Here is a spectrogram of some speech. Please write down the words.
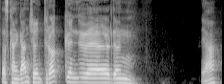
Das kann ganz schön trocken werden. Ja?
